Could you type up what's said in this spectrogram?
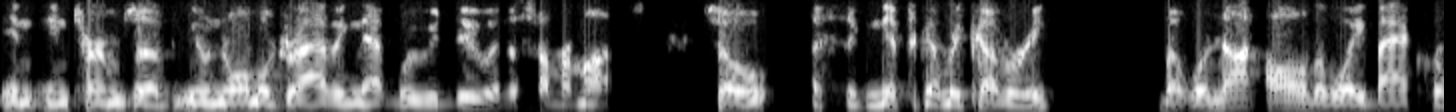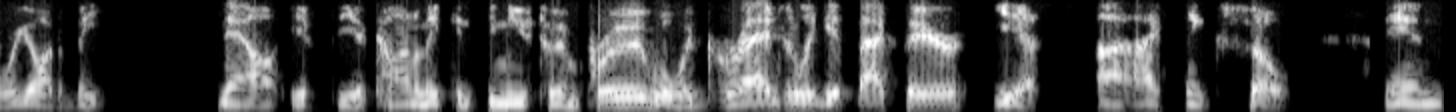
in, in terms of you know normal driving that we would do in the summer months. So a significant recovery, but we're not all the way back where we ought to be. Now, if the economy continues to improve, will we gradually get back there? Yes, I, I think so. And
